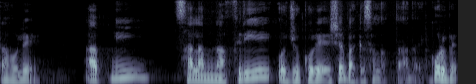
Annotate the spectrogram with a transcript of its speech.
তাহলে আপনি সালাম না ফিরিয়েই অজু করে এসে বাকি সালাদটা আদায় করবেন।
